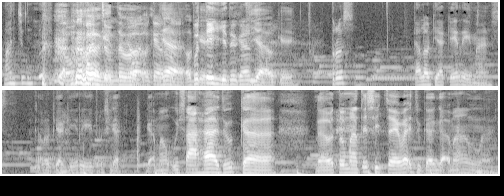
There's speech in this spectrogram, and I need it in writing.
mancung Oh, mancung. gitu Oh, oke, oke. Ya, oke. Putih gitu kan? iya oke terus kalau dia kere mas kalau dia kere terus nggak nggak mau usaha juga nah otomatis si cewek juga nggak mau mas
